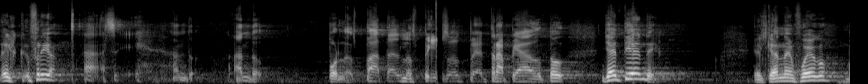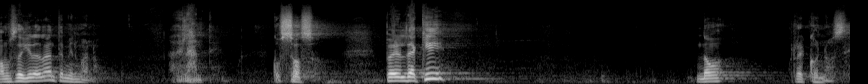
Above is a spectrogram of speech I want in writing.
El frío, ah, sí, ando, ando por las patas, los pisos, trapeado, todo. Ya entiende. El que anda en fuego, vamos a seguir adelante, mi hermano. Adelante, gozoso. Pero el de aquí no reconoce.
